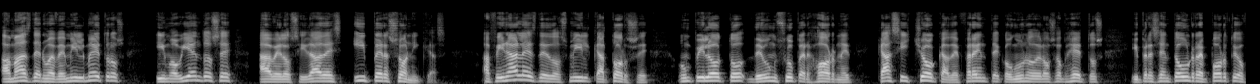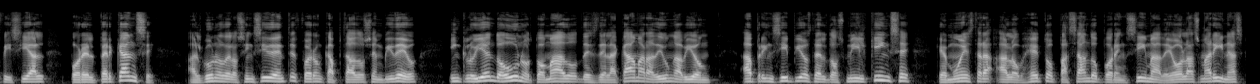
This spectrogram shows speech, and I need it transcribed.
a más de 9.000 metros y moviéndose a velocidades hipersónicas. A finales de 2014, un piloto de un Super Hornet casi choca de frente con uno de los objetos y presentó un reporte oficial por el percance. Algunos de los incidentes fueron captados en video, incluyendo uno tomado desde la cámara de un avión a principios del 2015 que muestra al objeto pasando por encima de olas marinas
